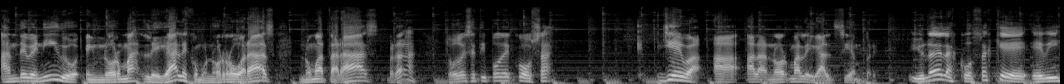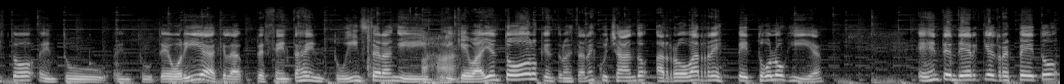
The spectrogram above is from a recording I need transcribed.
han devenido en normas legales como no robarás, no matarás, ¿verdad? Todo ese tipo de cosas lleva a, la norma legal siempre. Y una de las cosas que he visto en tu, en tu teoría, que la presentas en tu Instagram y, que vayan todos los que nos están escuchando, arroba respetología, es entender que el respeto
